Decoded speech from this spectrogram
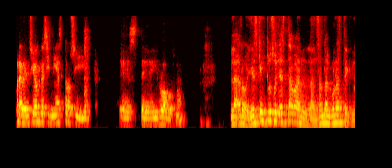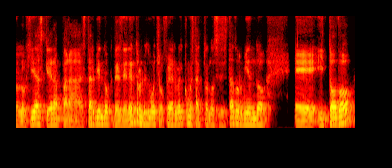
prevención de siniestros y, este, y robos, ¿no? Claro, y es que incluso ya estaban lanzando algunas tecnologías que era para estar viendo desde dentro el mismo chofer, ver cómo está actuando, si se está durmiendo, eh, y todo,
